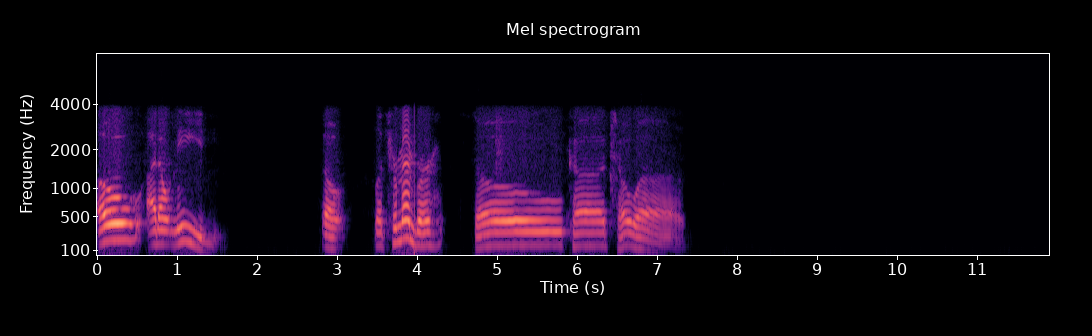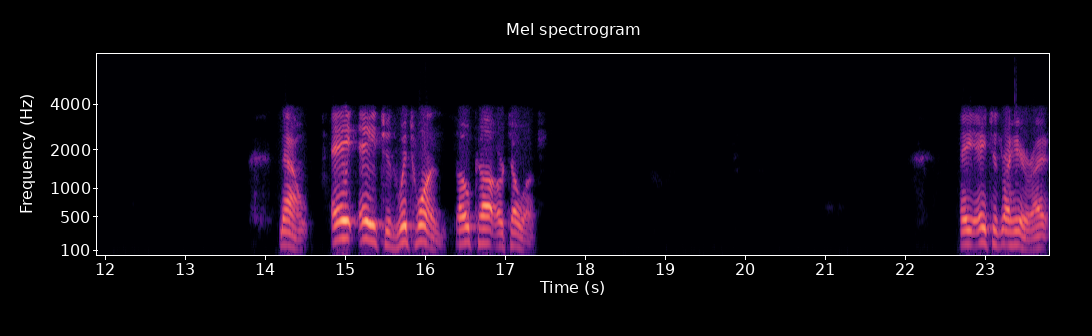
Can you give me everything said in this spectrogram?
O, I don't need. So let's remember SOHCAHTOA. Now, AH is which one? SOHCA or TOA? AH is right here, right?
